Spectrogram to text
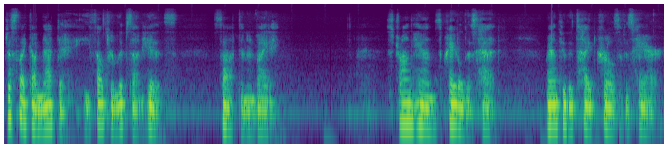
Just like on that day, he felt her lips on his, soft and inviting. Strong hands cradled his head, ran through the tight curls of his hair.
